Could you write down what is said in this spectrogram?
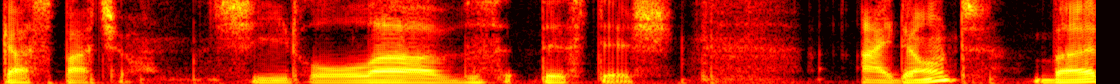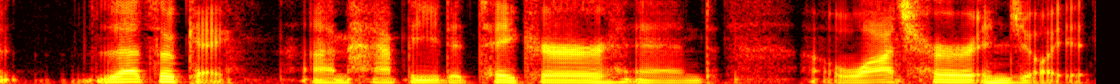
gazpacho. She loves this dish. I don't, but that's okay. I'm happy to take her and uh, watch her enjoy it.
